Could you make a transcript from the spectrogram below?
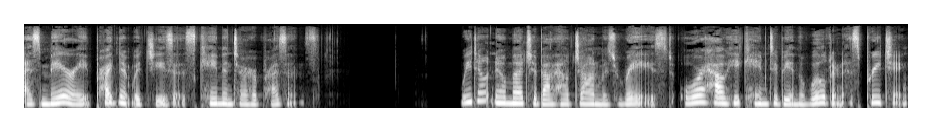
as Mary, pregnant with Jesus, came into her presence. We don't know much about how John was raised or how he came to be in the wilderness preaching,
